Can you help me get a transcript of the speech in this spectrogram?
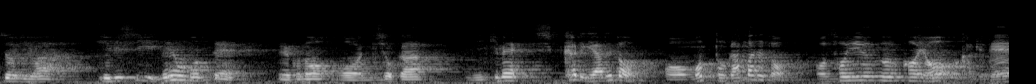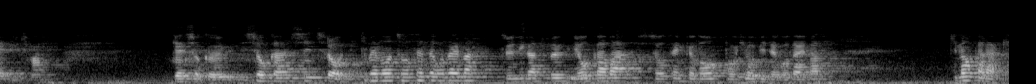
市長には厳しい目を持って、この西岡2期目しっかりやると、もっと頑張ると、そういう声をかけていきます。現職西岡慎一郎2期目の挑戦でございます。12月8日は市長選挙の投票日でございます。昨日から期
